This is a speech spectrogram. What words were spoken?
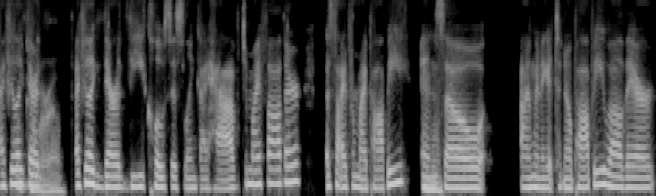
I feel like They'll they're around. I feel like they're the closest link I have to my father, aside from my poppy. And Mhm. so I'm going to get to know Poppy while they're,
